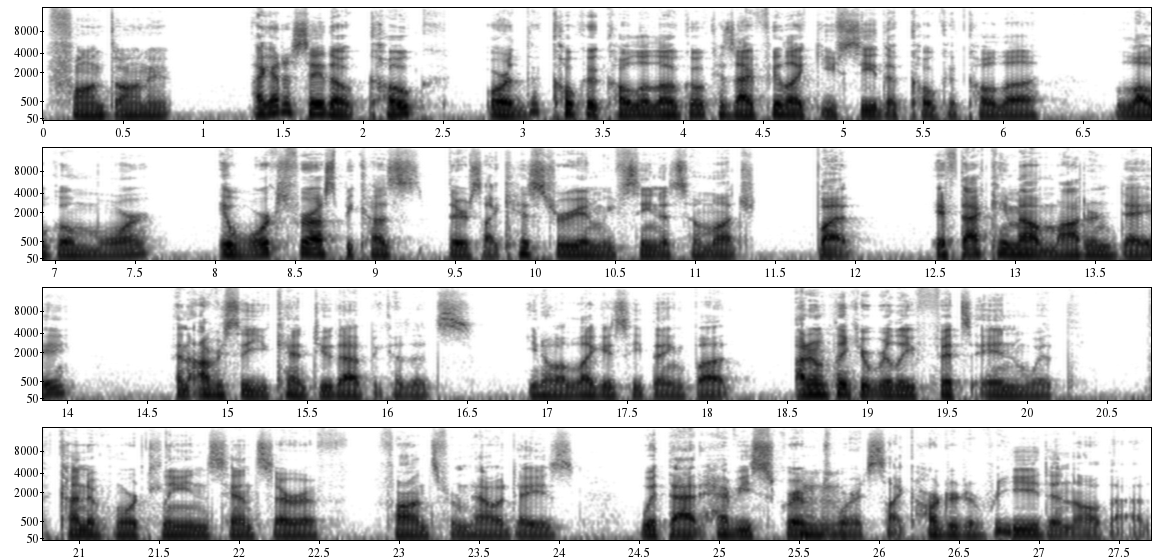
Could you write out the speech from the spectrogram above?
font on it. I gotta say though, Coke or the Coca Cola logo, because I feel like you see the Coca Cola logo more it works for us because there's like history and we've seen it so much. But if that came out modern day, and obviously you can't do that because it's, you know, a legacy thing, but I don't think it really fits in with the kind of more clean sans serif fonts from nowadays with that heavy script mm-hmm. where it's like harder to read and all that.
